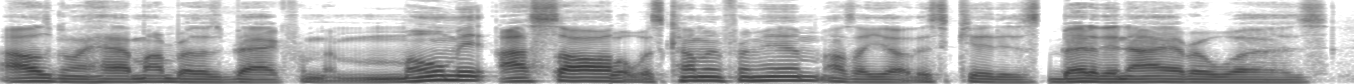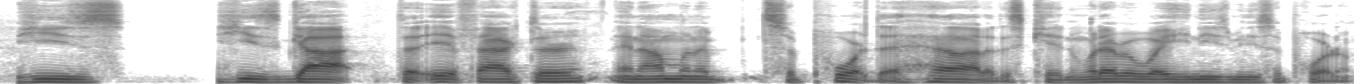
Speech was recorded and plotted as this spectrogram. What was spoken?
I was gonna have my brother's back from the moment I saw what was coming from him. I was like, yo, this kid is better than I ever was. He's he's got the it factor, and I'm gonna support the hell out of this kid in whatever way he needs me to support him.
